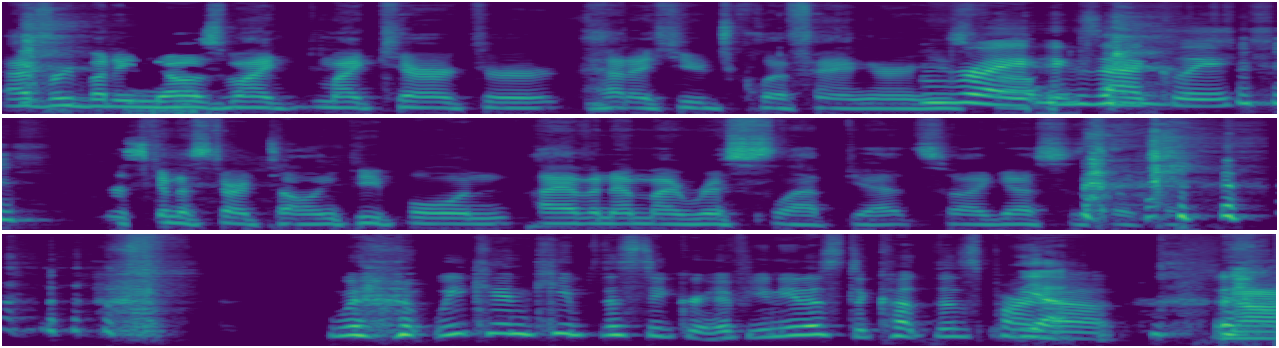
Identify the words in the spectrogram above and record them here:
everybody knows my my character had a huge cliffhanger. He's Right, probably exactly. Just gonna start telling people, and I haven't had my wrist slapped yet, so I guess it's okay. we, we can keep the secret if you need us to cut this part Yeah. out. nah,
